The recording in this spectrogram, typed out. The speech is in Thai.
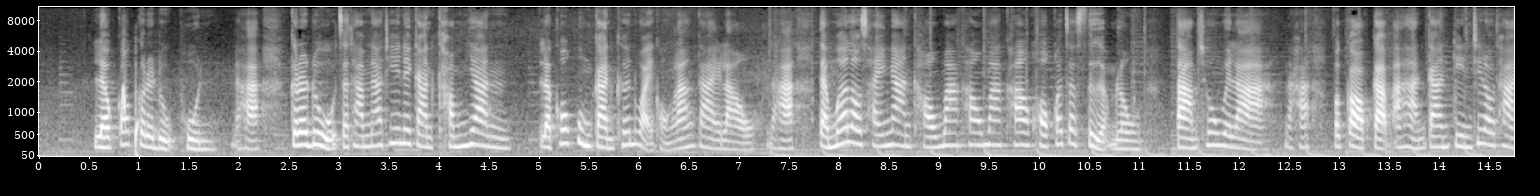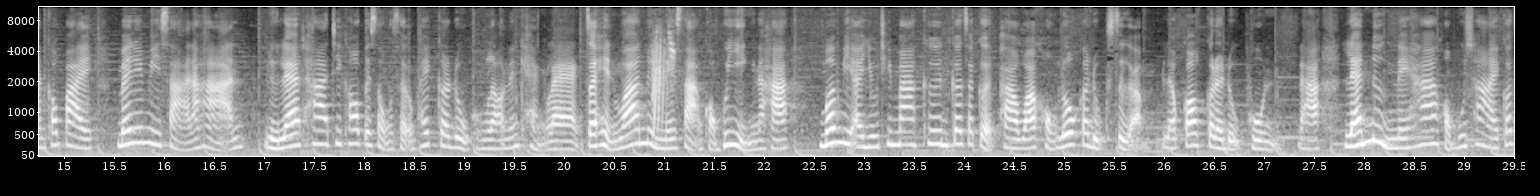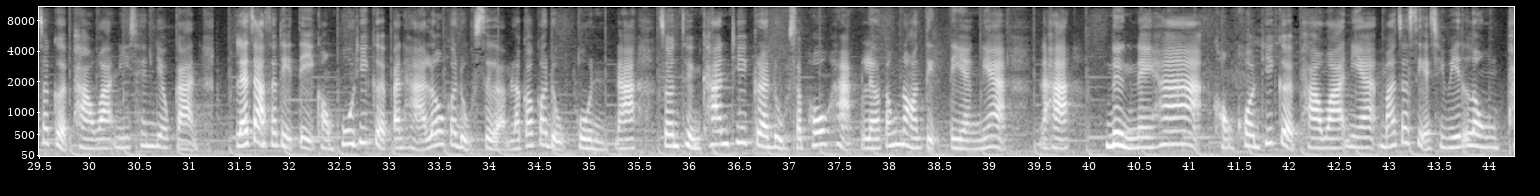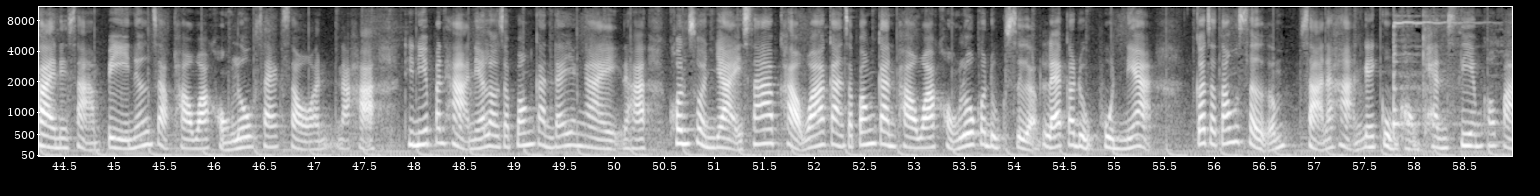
แล้วก็กระดูกพุนนะคะ กระดูกจะทำหน้าที่ในการค้ำยันและควบคุมการเคลื่อนไหวของร่างกายเรานะคะ แต่เมื่อเราใช้งานเขามากเข้ามากเข้าเขาก็จะเสื่อมลง ตามช่วงเวลานะคะ ประกอบกับอาหารการกินที่เราทานเข้าไป ไม่ได้มีสารอาหาร หรือแร่ธาตุที่เข้าไปส่งเสริมให้กระดูกของเรานั้นแข็งแรง จะเห็นว่า 1 ใน 3 ของผู้หญิงนะคะ เมื่อมีอายุที่มากขึ้นก็จะเกิดภาวะของโรคกระดูกเสื่อม แล้วก็กระดูกพุนนะคะ และ 1 ใน 5 ของผู้ชายก็จะเกิดภาวะนี้เช่นเดียวกัน และจากสถิติของผู้ที่เกิดปัญหาโรคกระดูกเสื่อม แล้วก็กระดูกพุนนะจนถึงขั้นที่กระดูกสะโพกหักแล้วต้องนอนติดเตียงเนี่ยนะคะ1ใน 5 ของคนที่เกิดภาวะนี้มักจะเสียชีวิตลงภายใน 3 ปี เนื่องจากภาวะของโรคแทรกซ้อนนะคะ ทีนี้ปัญหาเนี้ยเราจะป้องกันได้ยังไงนะคะ คนส่วนใหญ่ทราบค่ะว่าการจะป้องกันภาวะของโรคกระดูกเสื่อมและกระดูกพรุนเนี่ยก็จะต้องเสริมสารอาหารในกลุ่มของแคลเซียมเข้าไป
